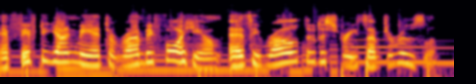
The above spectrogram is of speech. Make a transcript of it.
and fifty young men to run before him as he rode through the streets of Jerusalem.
